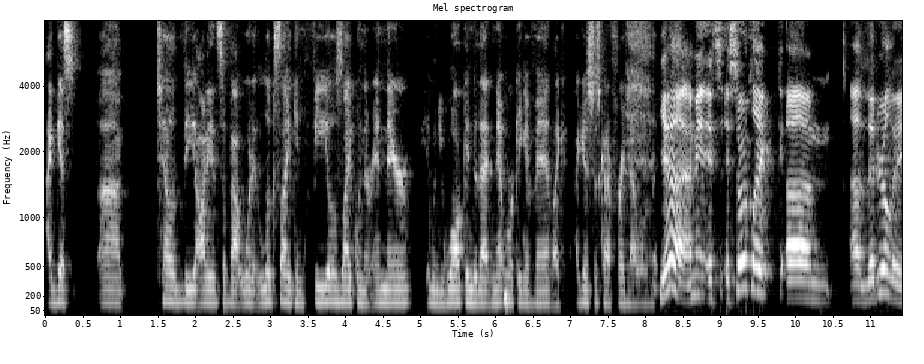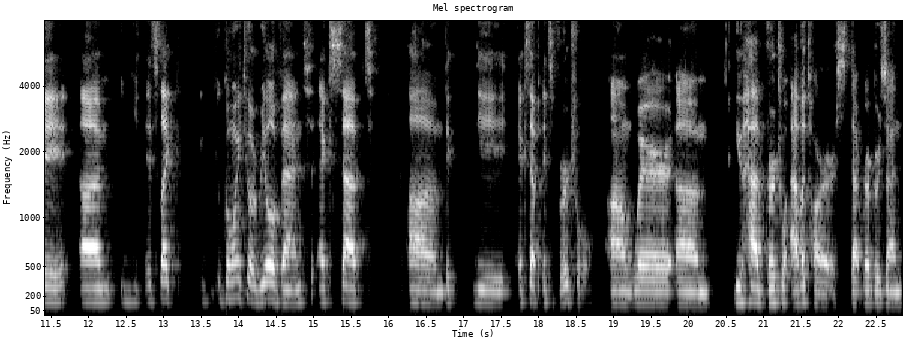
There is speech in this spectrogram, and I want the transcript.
I guess uh, tell the audience about what it looks like and feels like when they're in there when you walk into that networking event like i guess just kind of frame that a little bit. Yeah i mean it's it's sort of like um uh, literally um it's like going to a real event except um the the except it's virtual um where um you have virtual avatars that represent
